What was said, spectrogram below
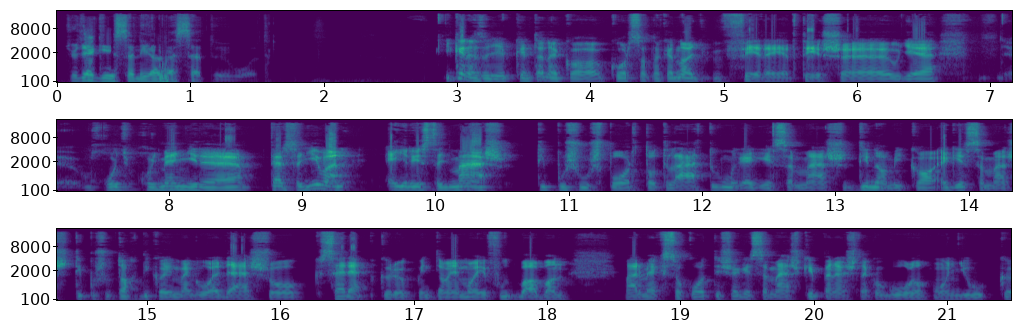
úgyhogy egészen élvezhető volt. Igen, ez egyébként ennek a korszaknak egy nagy félreértése, ugye, hogy, hogy mennyire, persze nyilván egyrészt egy más típusú sportot látunk, meg egészen más dinamika, egészen más típusú taktikai megoldások, szerepkörök, mint amely mai futballban már megszokott, és egészen másképpen esnek a gólok mondjuk.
